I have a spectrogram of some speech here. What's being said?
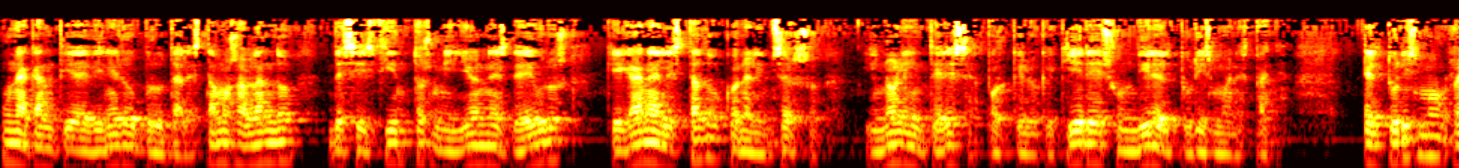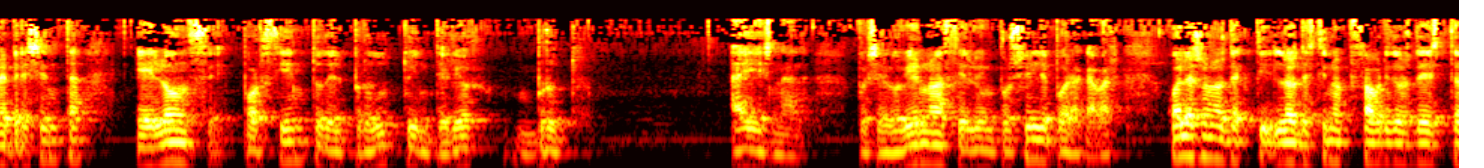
una cantidad de dinero brutal. Estamos hablando de 600 millones de euros que gana el Estado con el IMSERSO y no le interesa porque lo que quiere es hundir el turismo en España. El turismo representa el 11% del Producto Interior Bruto. Ahí es nada. Pues el gobierno hace lo imposible por acabar. ¿Cuáles son los, los destinos favoritos de, esta,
